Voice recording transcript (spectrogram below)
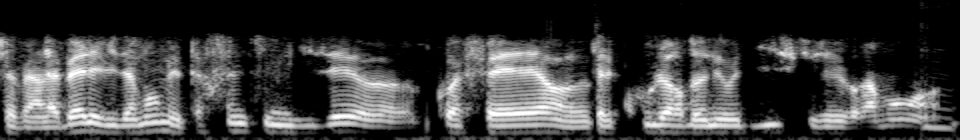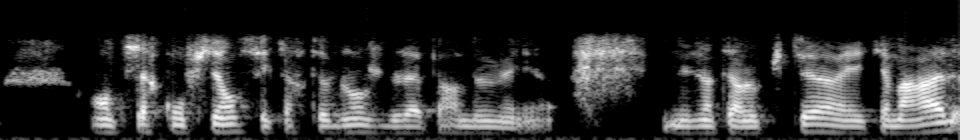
j'avais un label évidemment, mais personne qui me disait euh, quoi faire, euh, quelle couleur donner au disque. J'avais vraiment mm entière confiance et carte blanche de la part de mes, mes interlocuteurs et camarades.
